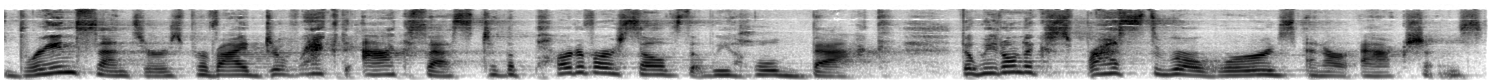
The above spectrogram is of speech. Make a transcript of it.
brain sensors provide direct access to the part of ourselves that we hold back that we don't express through our words and our actions.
